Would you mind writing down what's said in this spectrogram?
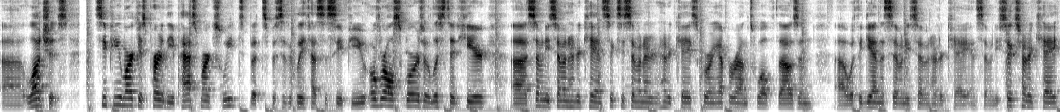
uh, launches. CPU mark is part of the Passmark suite, but specifically tests the CPU. Overall scores are listed here: uh, 7700K and 6700K scoring up around 12,000, uh, with again the 7700K and 7600K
